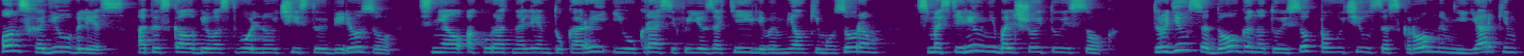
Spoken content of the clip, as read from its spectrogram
Он сходил в лес, отыскал белоствольную чистую березу, снял аккуратно ленту коры и, украсив ее затейливым мелким узором, смастерил небольшой туесок. Трудился долго, но туесок получился скромным, неярким,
